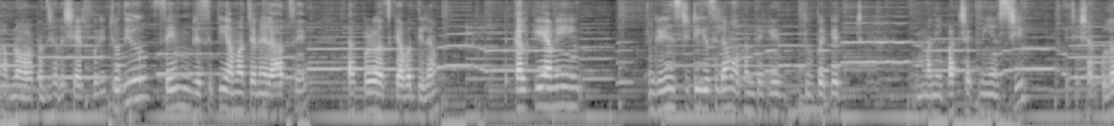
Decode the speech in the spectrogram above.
ভাবলাম আপনাদের সাথে শেয়ার করি। যদিও সেম রেসিপি আমার চ্যানেলে আছে, তারপরেও আজকে আবার দিলাম। কালকে আমি গ্রিন স্ট্রিটে গেছিলাম, ওখান থেকে দু প্যাকেট মানে পাট শাক নিয়ে এসেছি। এই যে শাকগুলো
